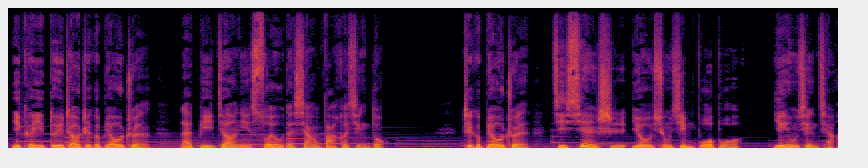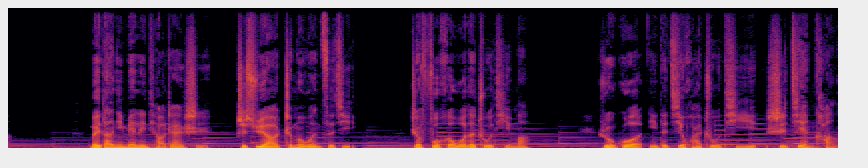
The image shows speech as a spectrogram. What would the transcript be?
你可以对照这个标准来比较你所有的想法和行动。这个标准既现实又雄心勃勃，应用性强。每当你面临挑战时，只需要这么问自己：这符合我的主题吗？如果你的计划主题是健康，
